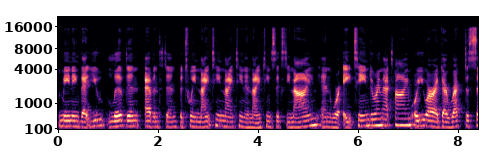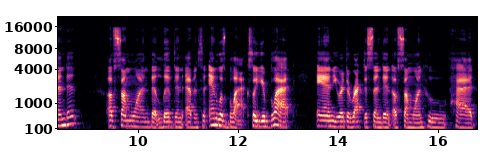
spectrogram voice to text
meaning that you lived in Evanston between 1919 and 1969 and were 18 during that time, or you are a direct descendant of someone that lived in Evanston and was black. So you're black and you're a direct descendant of someone who had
